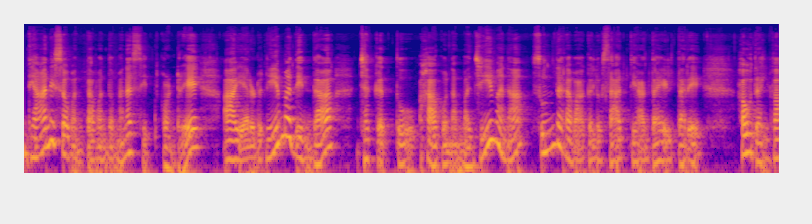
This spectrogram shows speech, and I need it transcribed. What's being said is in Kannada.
ಧ್ಯಾನಿಸುವಂಥ ಒಂದು ಮನಸ್ಸಿಟ್ಕೊಂಡ್ರೆ, ಆ ಎರಡು ನಿಯಮದಿಂದ ಜಗತ್ತು ಹಾಗೂ ನಮ್ಮ ಜೀವನ ಸುಂದರವಾಗಲು ಸಾಧ್ಯ ಅಂತ ಹೇಳ್ತಾರೆ. ಹೌದಲ್ವಾ?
